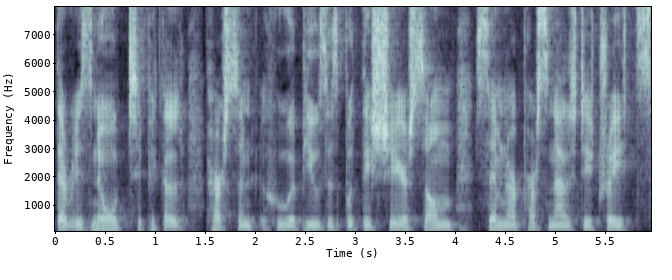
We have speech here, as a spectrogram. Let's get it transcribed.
there is no typical person who abuses, but they share some similar personality traits.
